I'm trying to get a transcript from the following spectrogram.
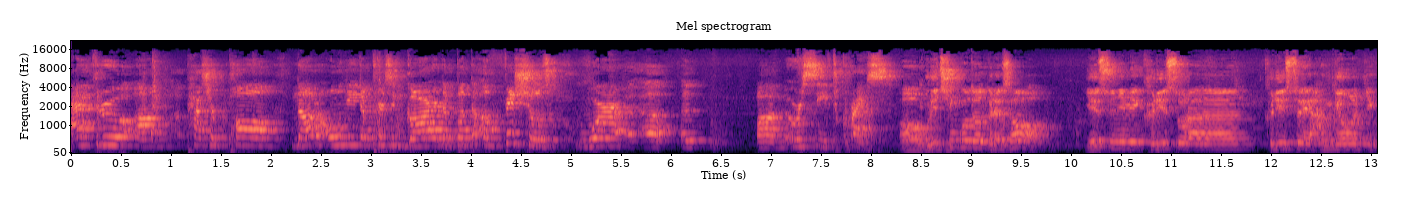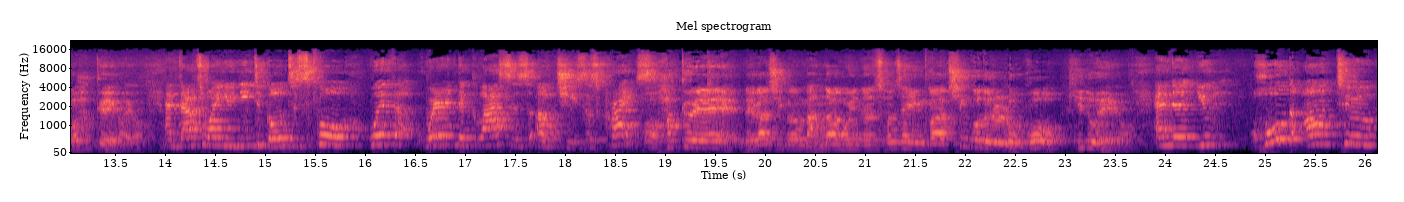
And through um, Pastor Paul, not only the prison guard, but the officials were uh, uh, um, received Christ. 어, 우리 친구들은 그래서 예수님이 그리스도라는 그리스도의 안경을 끼고 학교에 가요. And that's why you need to go to school with wearing the glasses of Jesus Christ. 어, 학교에 내가 지금 만나고 있는 선생님과 친구들을 놓고 기도해요. And then you hold on to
